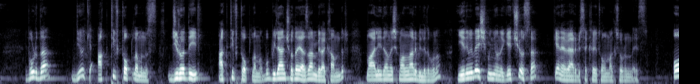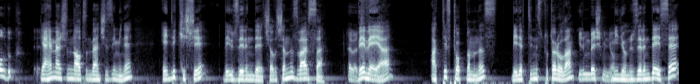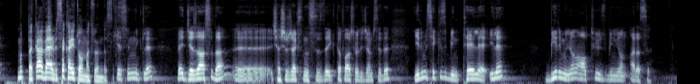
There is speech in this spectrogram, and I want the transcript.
Burada diyor ki aktif toplamınız ciro değil aktif toplamı. Bu bilançoda yazan bir rakamdır. Mali danışmanlar bilir bunu. 25 milyonu geçiyorsa gene verbise kayıt olmak zorundayız. Olduk. Ya hemen şunun altını ben çizeyim yine. 50 kişi ve üzerinde çalışanınız varsa Evet. ve veya aktif toplamınız belirttiğiniz tutar olan 25 milyon. milyon üzerinde ise mutlaka verbise kayıt olmak zorundasın. Kesinlikle ve cezası da e, şaşıracaksınız siz de ilk defa söyleyeceğim size de 28 bin TL ile 1 milyon 600 milyon arası.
